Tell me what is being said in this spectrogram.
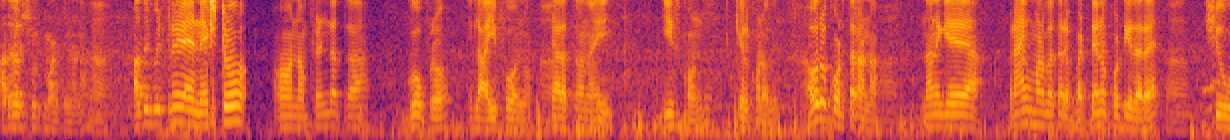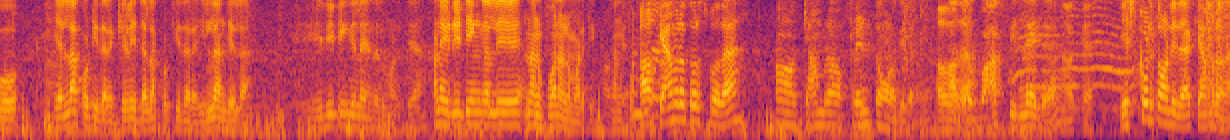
ಅದ್ರಲ್ಲಿ ಶೂಟ್ ಮಾಡ್ತೀನಿ ಅಣ್ಣ ಅದು ಬಿಟ್ಟರೆ ನೆಕ್ಸ್ಟು ನಮ್ಮ ಫ್ರೆಂಡ್ ಹತ್ರ ಗೋಪ್ರೋ ಇಲ್ಲ ಐಫೋನು ಯಾರ ಹತ್ರನ ಈ- ಈಸ್ಕೊಂಡು ಕೇಳ್ಕೊಂಡು ಹೋಗಿ. ಅವರು ಕೊಡ್ತಾರಣ್ಣ. ನನಗೆ ಪ್ರ್ಯಾಂಕ್ ಮಾಡ್ಬೇಕಾದ್ರೆ ಬಟ್ಟೆನೂ ಕೊಟ್ಟಿದ್ದಾರೆ ಶೂ ಎಲ್ಲ ಕೊಟ್ಟಿದ್ದಾರೆ ಕೇಳಿದ್ದೆಲ್ಲ ಕೊಟ್ಟಿದ್ದಾರೆ ಇಲ್ಲ ಅಂದಿಲ್ಲ. ಎಡಿಟಿಂಗ್ ಎಲ್ಲ ಏನಾದ್ರು ಮಾಡ್ತೀಯಾ? ಅಣ್ಣ ಎಡಿಟಿಂಗಲ್ಲಿ ನಾನು ಫೋನಲ್ಲಿ ಮಾಡ್ತೀನಿ. ನನ್ನ ಫೋನ್ ಆ ಕ್ಯಾಮ್ರಾ ತೋರಿಸ್ಬೋದಾ? ಕ್ಯಾಮ್ರಾ ಫ್ರೆಂಡ್ ತೊಗೊಂಡೋಗಿದ್ದಾರೆ. ಹೋಗಿದ್ದಾರೆ ಅದ್ರ ಬಾಕ್ಸ್ ಇಲ್ಲೇ ಇದೆ. ಓಕೆ ಎಷ್ಟು ಕೊಟ್ಟು ತೊಗೊಂಡಿದ್ದೆ ಆ ಕ್ಯಾಮ್ರಾನ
